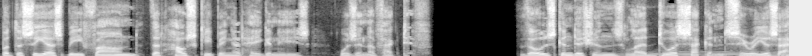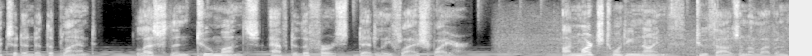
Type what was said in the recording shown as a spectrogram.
But the CSB found that housekeeping at Hoeganaes was ineffective. Those conditions led to a second serious accident at the plant, less than two months after the first deadly flash fire. On March 29, 2011,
